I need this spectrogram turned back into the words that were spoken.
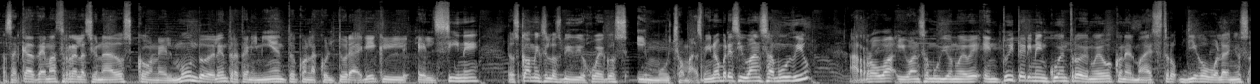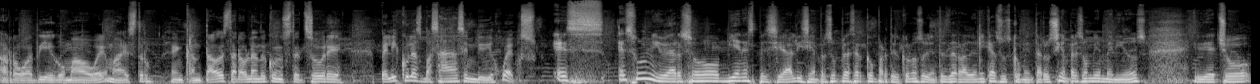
acerca de temas relacionados con el mundo del entretenimiento, con la cultura geek, el cine, los cómics, los videojuegos y mucho más. Mi nombre es Iván Zamudio arroba Iván Zamudio 9 en Twitter y me encuentro de nuevo con el maestro Diego Bolaños, arroba Diego Mao, ¿eh? maestro. Encantado de estar hablando con usted sobre películas basadas en videojuegos. Es, es un universo bien especial y siempre es un placer compartir con los oyentes de Radiónica. Sus comentarios siempre son bienvenidos y de hecho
